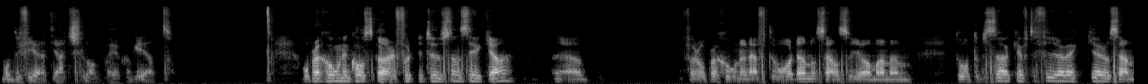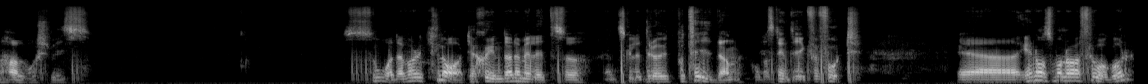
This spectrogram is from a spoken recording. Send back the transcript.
modifierat hjärtslag på EKG. Operationen kostar 40 000 cirka eh, för operationen eftervården och sen så gör man en ett återbesök efter fyra veckor och sen halvårsvis. Så, där var det klart. Jag skyndade mig lite så jag inte skulle dra ut på tiden. Hoppas det inte gick för fort. Eh, är det någon som har några frågor?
